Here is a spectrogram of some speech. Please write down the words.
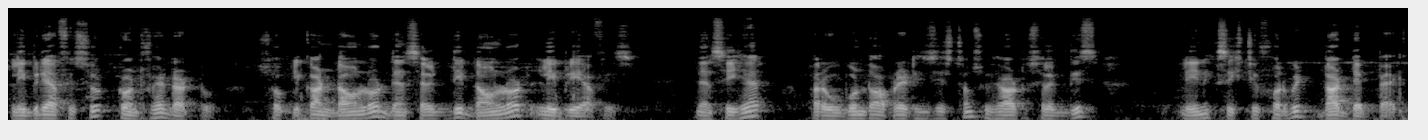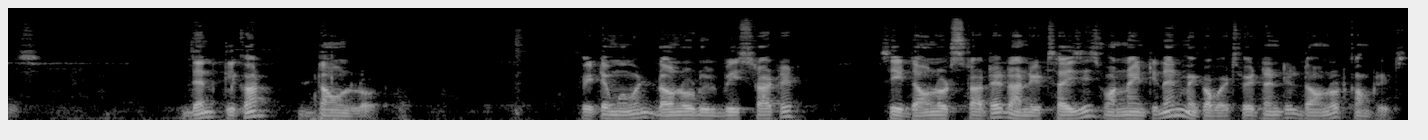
LibreOffice Suite 25.2. So click on download, then select the download LibreOffice. Then see here for Ubuntu operating systems we have to select this Linux 64-bit .deb package. Then click on download wait a moment. Download will be started. See download started and its size is 199 megabytes. Wait until download completes.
